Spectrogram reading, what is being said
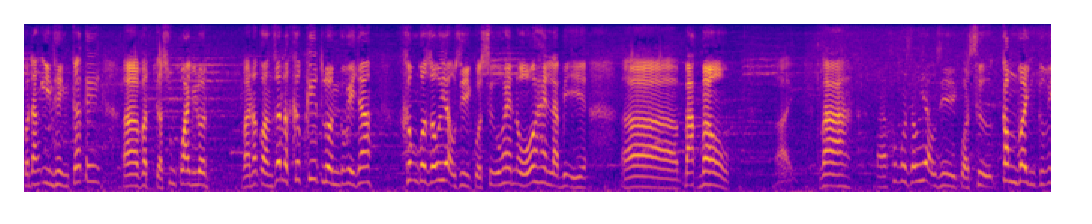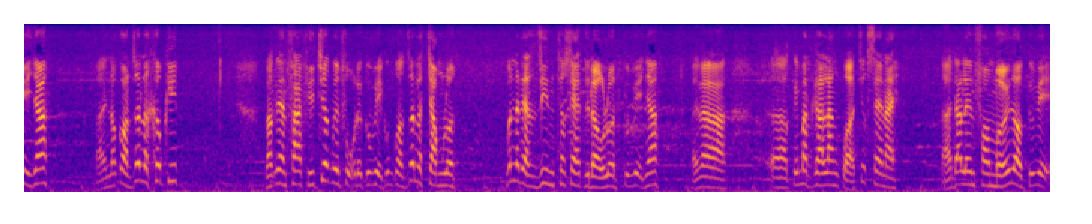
còn đang in hình các cái à, vật cả xung quanh luôn. Và nó còn rất là khớp khít luôn quý vị nhá. Không có dấu hiệu gì của sự hoen ố hay là bị uh, bạc màu. Đấy. và uh, không có dấu hiệu gì của sự cong vênh quý vị nhá. Đấy, nó còn rất là khớp khít. Và cái đèn pha phía trước bên phụ đây quý vị cũng còn rất là trong luôn. Vẫn là đèn zin theo xe từ đầu luôn quý vị nhá. Đấy, và Ờ, cái mặt ga lăng của chiếc xe này Đấy, đã lên form mới rồi quý vị.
